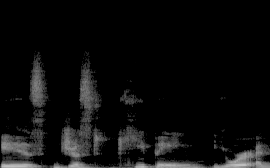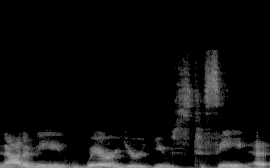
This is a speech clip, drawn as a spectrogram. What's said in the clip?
is just keeping your anatomy where you're used to seeing it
